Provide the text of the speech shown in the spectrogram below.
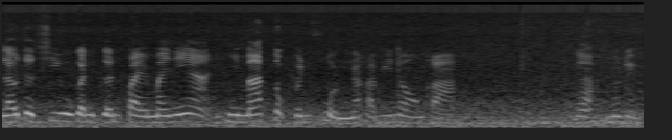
เราจะชิวกันเกินไปไหมเนี่ยหิมะตกเป็นฝนนะคะ พี่น้องค่ะ เนี่ยดูดิหม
